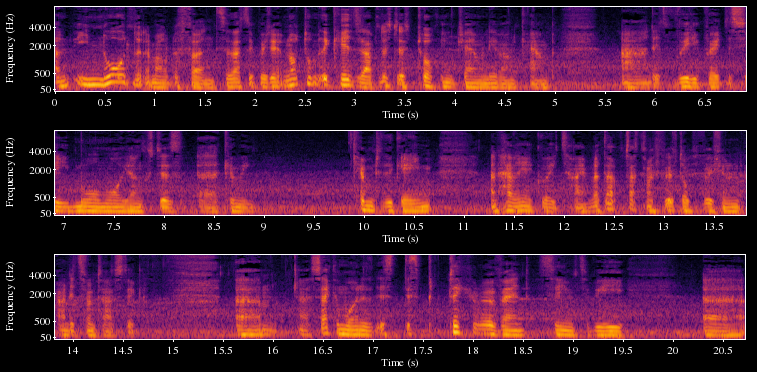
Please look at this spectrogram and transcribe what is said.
an inordinate amount of fun, so that's a great thing. I'm Not talking about the kids, I'm just, just talking generally around camp. And it's really great to see more and more youngsters uh, coming coming to the game and having a great time. That, that's my first observation, and it's fantastic. Um, uh, second one is this, this particular event seems to be uh,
